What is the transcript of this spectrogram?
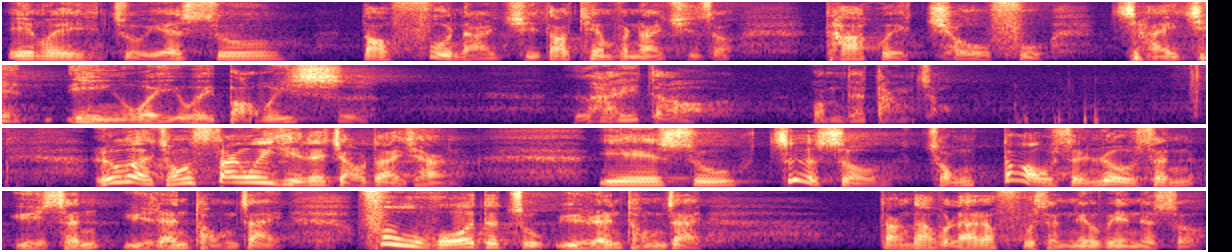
因为主耶稣到父那里去，到天父那里去的时候，他会求父差遣另外一位保惠师来到我们的当中。如果从三位一体的角度来讲，耶稣这首从道神肉身，与神与人同在，复活的主与人同在。当他来到父神那边的时候，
